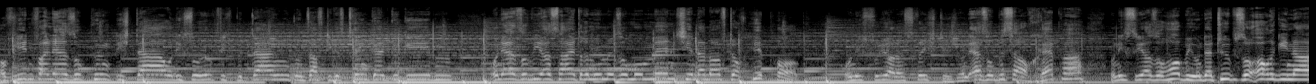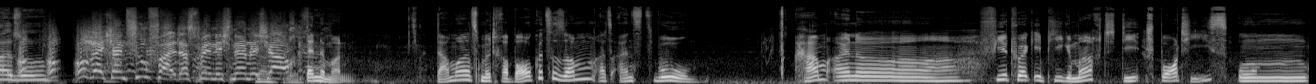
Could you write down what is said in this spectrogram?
Auf jeden Fall er so pünktlich da und ich so höflich bedankt und saftiges Trinkgeld gegeben. Und er so wie aus heiterem Himmel so Momentchen, da läuft doch Hip-Hop. Und ich so, ja, das ist richtig. Und er so, bist du auch Rapper? Und ich so, ja, so Hobby. Und der Typ so original, so. Oh, welch ein Zufall, das bin ich nämlich auch. Dendemann. Damals mit Rabauke zusammen als 1-2 haben eine Vier-Track-EP gemacht, die Sport hieß. Und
